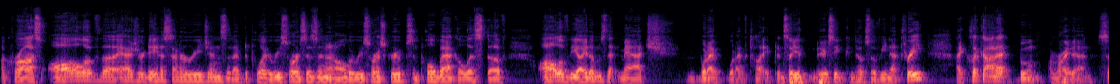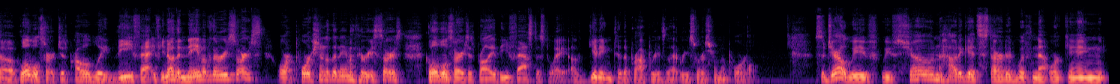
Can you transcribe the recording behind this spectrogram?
across all of the Azure data center regions that I've deployed resources in and all the resource groups and pull back a list of all of the items that match what I've what I've typed. And so you, you see Contoso VNet 3. I click on it, boom, I'm right in. So global search is probably the fa- if you know the name of the resource or a portion of the name of the resource, global search is probably the fastest way of getting to the properties of that resource from the portal. So Gerald, we've we've shown how to get started with networking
